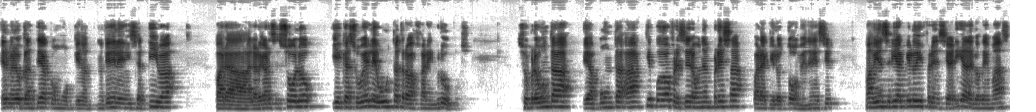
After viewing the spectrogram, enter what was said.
él me lo plantea como que no, no tiene la iniciativa para alargarse solo y que a su vez le gusta trabajar en grupos. Su pregunta apunta a qué puedo ofrecer a una empresa para que lo tomen, es decir, más bien sería qué lo diferenciaría de los demás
